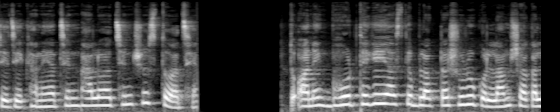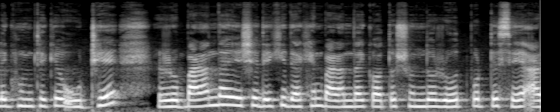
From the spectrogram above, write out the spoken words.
যে যেখানে আছেন ভালো আছেন, সুস্থ আছেন। তো অনেক ভোর থেকেই আজকে ব্লগটা শুরু করলাম। সকালে ঘুম থেকে উঠে বারান্দায় এসে দেখি, দেখেন বারান্দায় কত সুন্দর রোদ পড়তেছে আর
